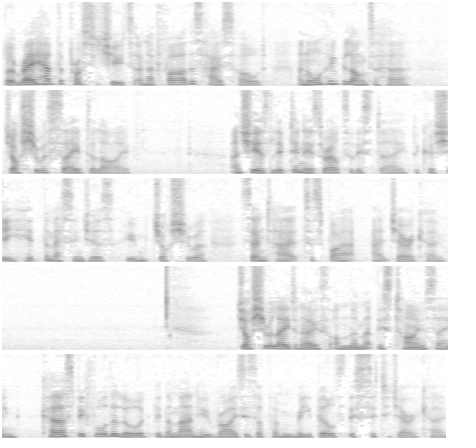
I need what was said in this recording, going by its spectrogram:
But Rahab the prostitute and her father's household and all who belonged to her, Joshua saved alive. And she has lived in Israel to this day because she hid the messengers whom Joshua sent out to spy out Jericho. Joshua laid an oath on them at this time, saying, Cursed before the Lord be the man who rises up and rebuilds this city Jericho.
